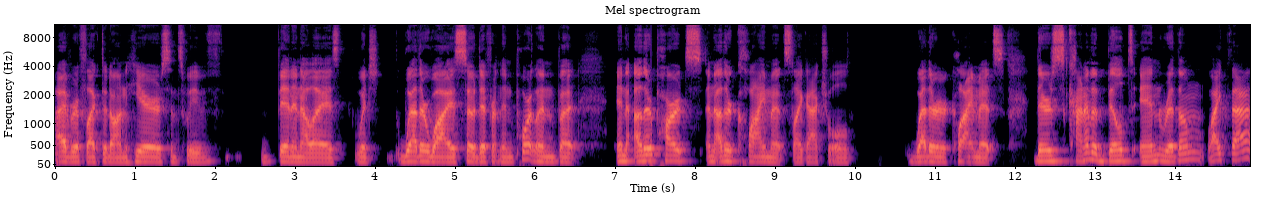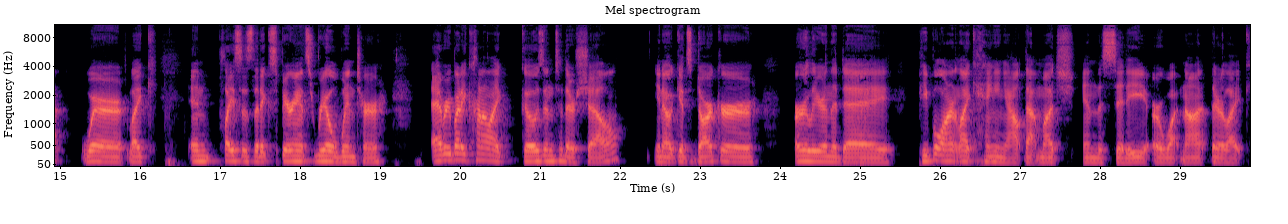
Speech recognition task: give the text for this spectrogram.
i've reflected on here since we've been in la which weather-wise so different than portland but in other parts and other climates like actual weather climates there's kind of a built-in rhythm like that where like in places that experience real winter, everybody kind of like goes into their shell. You know, it gets darker earlier in the day. People aren't like hanging out that much in the city or whatnot. They're like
